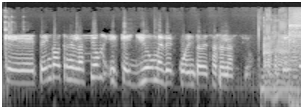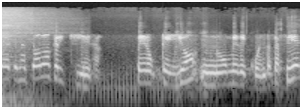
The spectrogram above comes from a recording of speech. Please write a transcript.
que tenga otra relación y que yo me dé cuenta de esa relación. Ajá. Porque él puede tener todo lo que él quiera, pero que yo no me dé cuenta. O sea, si, él-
